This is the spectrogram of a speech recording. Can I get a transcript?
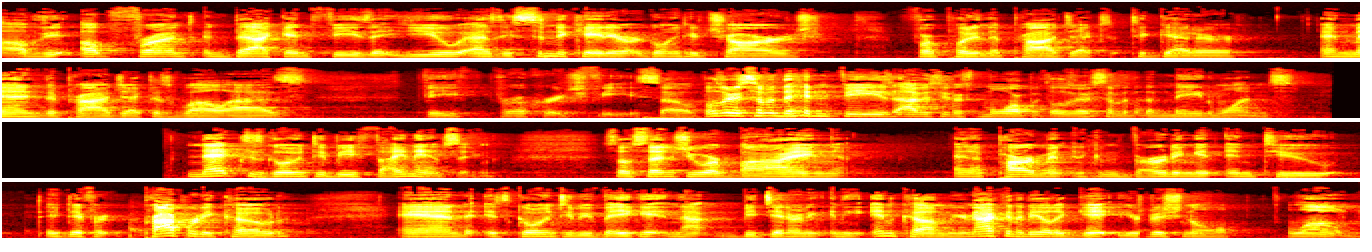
of the upfront and back end fees that you, as a syndicator, are going to charge for putting the project together and managing the project, as well as the brokerage fees. So those are some of the hidden fees. Obviously, there's more, but those are some of the main ones. Next is going to be financing. So since you are buying an apartment and converting it into a different property code, and it's going to be vacant and not be generating any income, you're not going to be able to get your traditional loan.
